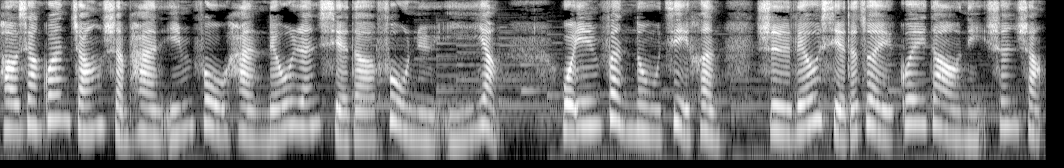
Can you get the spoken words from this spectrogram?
好像官长审判淫妇和流人血的妇女一样，我因愤怒记恨，使流血的罪归到你身上。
